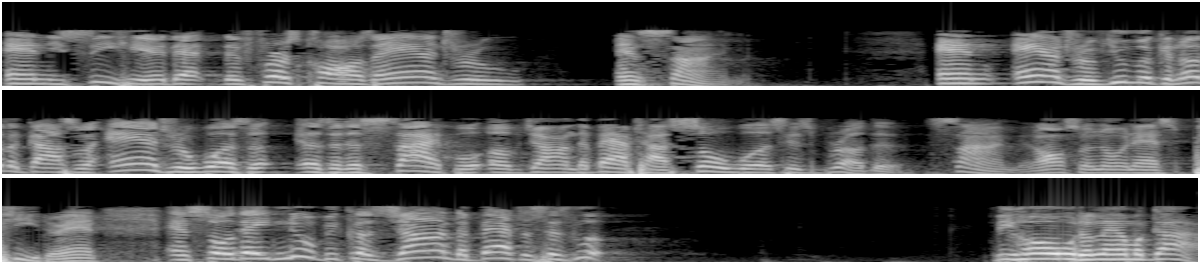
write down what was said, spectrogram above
And you see here that the first calls Andrew and Simon. And Andrew, if you look in other gospels, Andrew was a, as a disciple of John the Baptist. So was his brother Simon, also known as Peter. And, and so they knew because John the Baptist says, look, behold the Lamb of God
